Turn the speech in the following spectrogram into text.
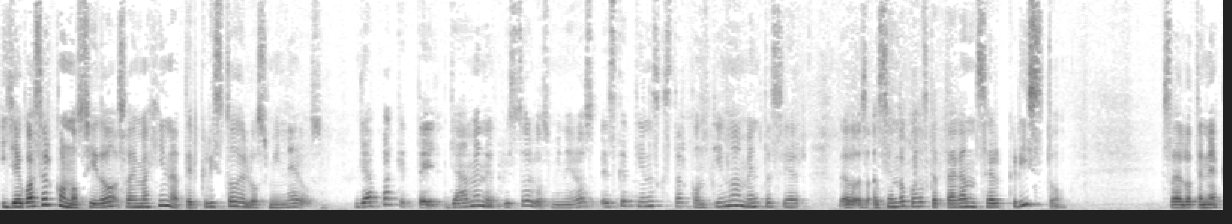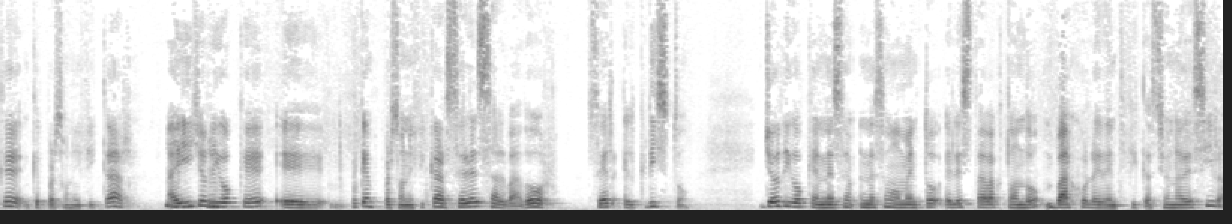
Y llegó a ser conocido, o sea, imagínate, el Cristo de los mineros. Ya para que te llamen el Cristo de los mineros es que tienes que estar continuamente ser, haciendo cosas que te hagan ser Cristo. O sea, lo tenía que, personificar. Ahí yo digo que, eh, ¿por qué personificar? Ser el Salvador, ser el Cristo. Yo digo que en ese, en ese momento él estaba actuando bajo la identificación adhesiva.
